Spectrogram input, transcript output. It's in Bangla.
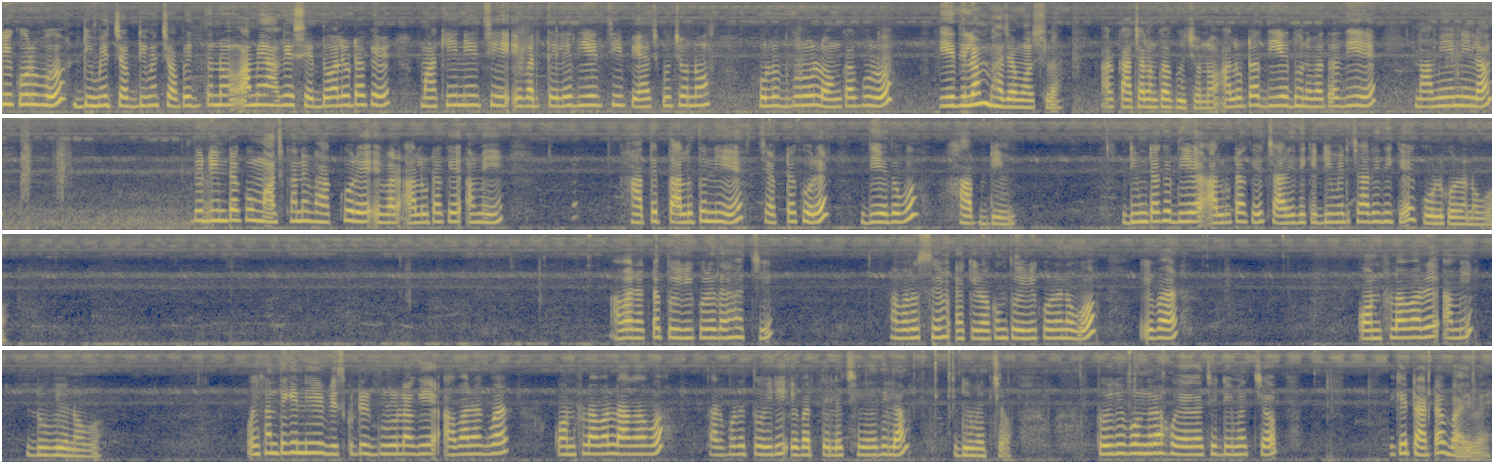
তৈরি করব। ডিমের চপ, ডিমের চপের জন্য আমি আগে সেদ্ধ আলুটাকে মাখিয়ে নিয়েছি, এবার তেলে দিয়েছি পেঁয়াজ কুচোনো, হলুদ গুঁড়ো, লঙ্কা গুঁড়ো, দিয়ে দিলাম ভাজা মশলা আর কাঁচা লঙ্কা কুচোনো। আলুটা দিয়ে ধনেপাতা দিয়ে নামিয়ে নিলাম। তো ডিমটাকে মাঝখানে ভাগ করে এবার আলুটাকে আমি হাতের তালুতে নিয়ে চ্যাপটা করে দিয়ে দেবো হাফ ডিম। ডিমটাকে দিয়ে আলুটাকে চারিদিকে, ডিমের চারিদিকে গোল করে নেব। আবার একটা তৈরি করে দেখাচ্ছি। আবারও সেম একই রকম তৈরি করে নেব। এবার কর্নফ্লাওয়ারে আমি ডুবিয়ে নেব। ওইখান থেকে নিয়ে বিস্কুটের গুঁড়ো লাগিয়ে আবার একবার কর্নফ্লাওয়ার লাগাবো। তারপরে তৈরি, এবার তেলে ছেড়ে দিলাম ডিমের চপ। তৈরি বন্ধুরা হয়ে গেছে ডিমের চপ। একে টাটা বাই বাই।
